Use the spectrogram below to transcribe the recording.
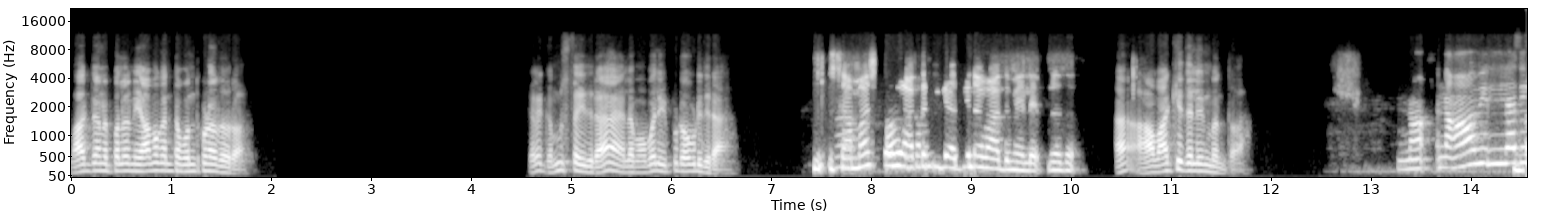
ವಾಗ್ದಾನ ಫಲನ ಯಾವಾಗ ಅಂತ ಹೊಂದ್ಕೊಳೋದವ್ರು? ಎಲ್ಲ ಗಮನಿಸ್ತಾ ಇದೀರಾ ಎಲ್ಲ ಮೊಬೈಲ್ ಇಟ್ಬಿಟ್ಟು ಹೋಗ್ಬಿಡಿದಿರಾ ಆ, ಆ ವಾಕ್ಯದಲ್ಲಿ ಏನ್ ಬಂತು? ನಾವಿಲ್ಲದೆ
